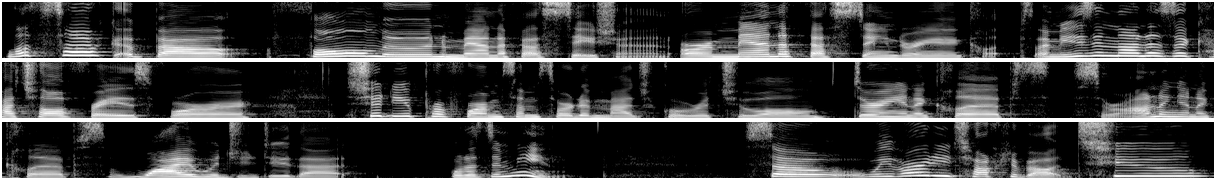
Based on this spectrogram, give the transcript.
Let's talk about full moon manifestation or manifesting during eclipse. I'm using that as a catch all phrase for should you perform some sort of magical ritual during an eclipse, surrounding an eclipse? Why would you do that? What does it mean? So, we've already talked about two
